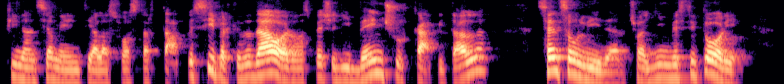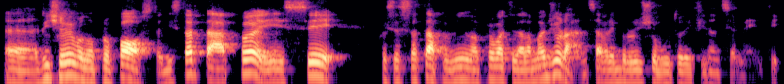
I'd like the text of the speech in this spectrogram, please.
finanziamenti alla sua startup. E sì, perché The DAO era una specie di venture capital senza un leader, cioè gli investitori eh, ricevevano proposte di startup e se queste startup venivano approvate dalla maggioranza avrebbero ricevuto dei finanziamenti.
